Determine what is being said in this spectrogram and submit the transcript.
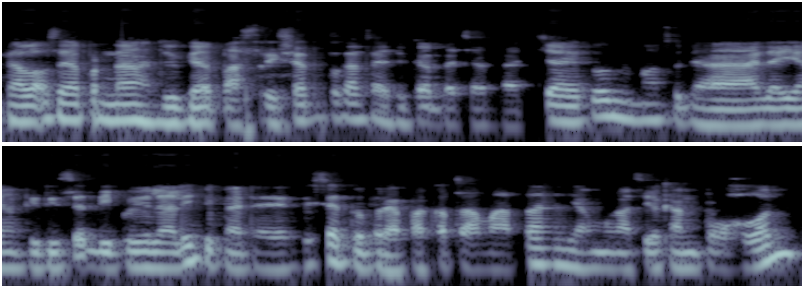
kalau saya pernah juga pas riset itu kan saya juga baca-baca itu memang sudah ada yang di riset di Boyolali juga ada yang riset beberapa kecamatan yang menghasilkan pohon,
